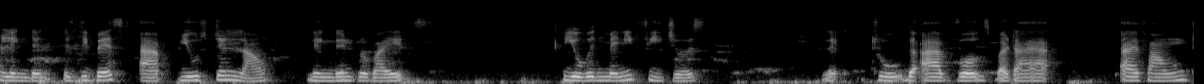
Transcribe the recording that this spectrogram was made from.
LinkedIn is the best app used till now. LinkedIn provides you with many features like, through the app works, but I I found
